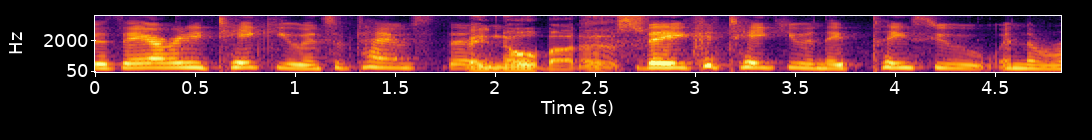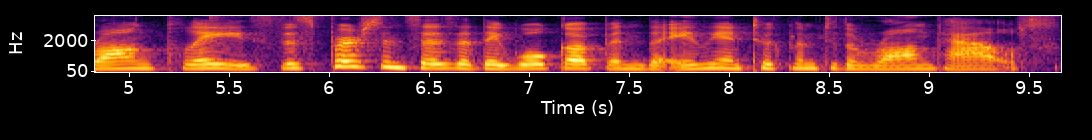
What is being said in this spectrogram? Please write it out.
That they already take you, and sometimes the, They know about us. they could take you and they place you in the wrong place. This person says that they woke up and the alien took them to the wrong house.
